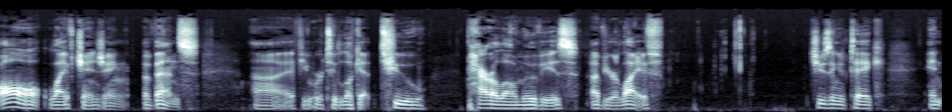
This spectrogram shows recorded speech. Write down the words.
all life changing events. Uh, if you were to look at two parallel movies of your life, choosing to take an,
